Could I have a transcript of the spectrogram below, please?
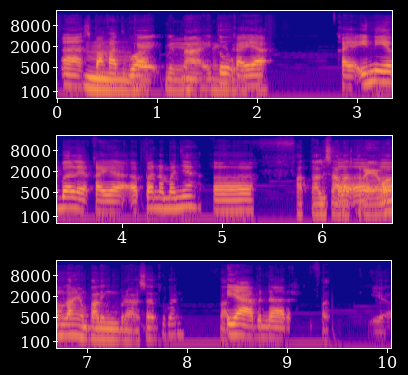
ah sepakat Hmm. gua Kayak- Iya, nah kayak itu gitu. kayak kayak ini ya bal ya kayak apa namanya eh fatalis ala Eh, eh, Treon eh. lah yang paling berasa tuh kan iya benar ya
